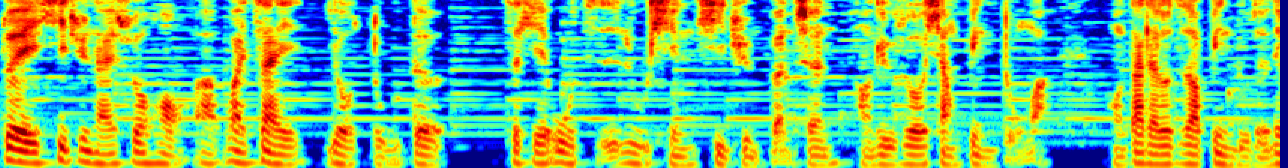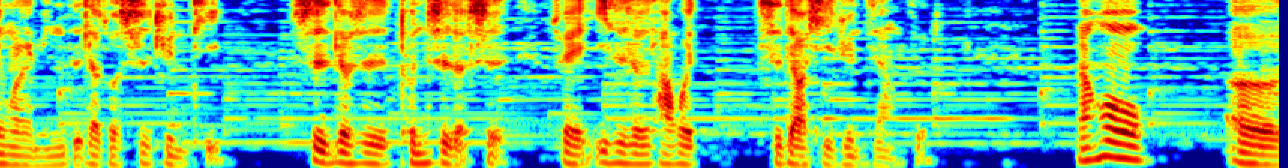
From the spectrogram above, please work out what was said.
对细菌来说，哈啊外在有毒的这些物质入侵细菌本身，啊，比如说像病毒嘛，哦，大家都知道病毒的另外一个名字叫做噬菌体，噬就是吞噬的噬，所以意思就是它会。吃掉细菌这样子，然后呃，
